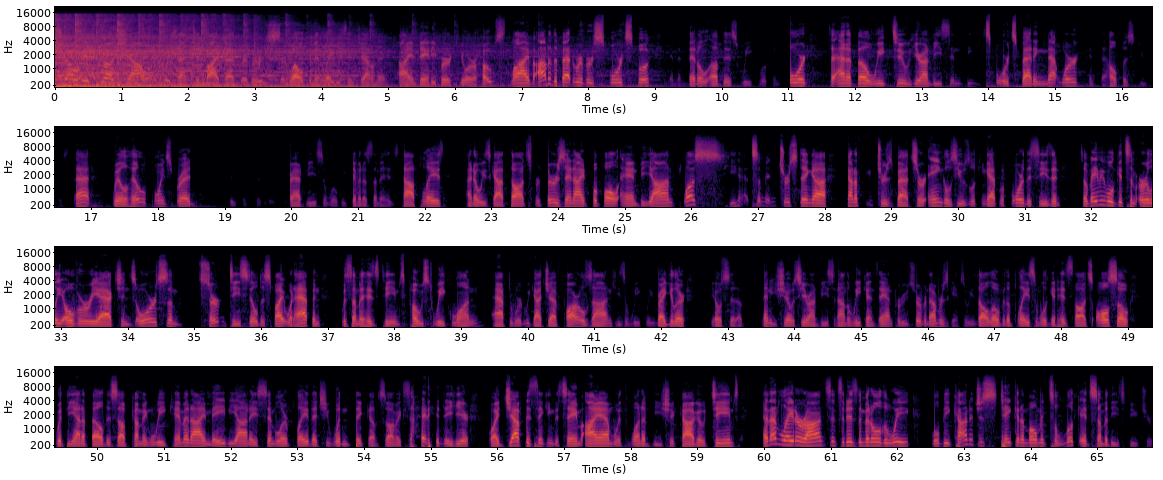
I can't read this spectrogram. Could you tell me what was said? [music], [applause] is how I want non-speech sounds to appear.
show is Rush Hour, presented by Bet Rivers. And welcome in, ladies and gentlemen. I am Danny Burke, your host, live out of the Bet Rivers Sportsbook in the middle of this week. Looking forward to NFL Week 2 here on VSIN, the Sports Betting Network. And to help us do just that, Will Hill, point spread contributor here at VSIN, will be giving us some of his top plays. I know he's got thoughts for Thursday night football and beyond. Plus, he had some interesting uh, kind of futures bets or angles he was looking at before the season. So maybe we'll get some early overreactions or some certainty still, despite what happened with some of his teams post week one. Afterward, we got Jeff Parles on. He's a weekly regular. He hosted a many shows here on VSIN on the weekends and producer of a numbers game. So he's all over the place, and we'll get his thoughts also with the NFL this upcoming week. Him and I may be on a similar play that you wouldn't think of. So I'm [laughs] excited to hear why Jeff is thinking the same I am with one of the Chicago teams. And then later on, since it is the middle of the week, we'll be kind of just taking a moment to look at some of these future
